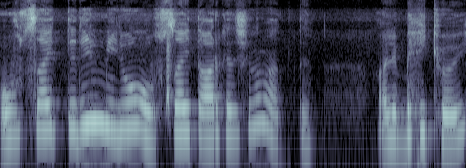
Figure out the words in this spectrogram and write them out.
Offside'de değil miydi o? Offside'de arkadaşına mı attı? Ali Beyköy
